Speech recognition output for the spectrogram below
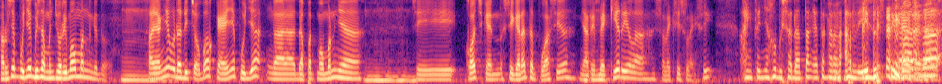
harusnya Puja bisa mencuri momen gitu. Sayangnya udah dicoba kayaknya Puja nggak dapat momennya. Si coach kan si Gana teu puas ya nyari back kiri lah seleksi-seleksi. Aing teh nyaho bisa datang eta ngaran Ardi Idrus di mana?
